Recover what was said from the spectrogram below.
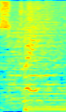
straight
